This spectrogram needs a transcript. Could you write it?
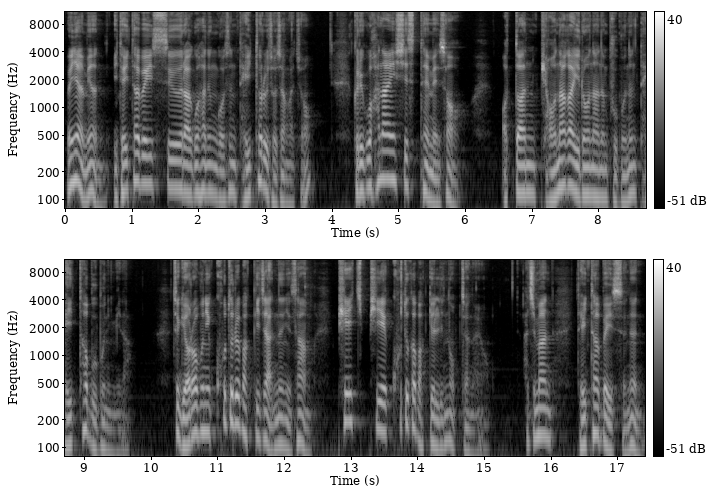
왜냐하면 이 데이터베이스라고 하는 것은 데이터를 저장하죠. 그리고 하나의 시스템에서 어떠한 변화가 일어나는 부분은 데이터 부분입니다. 즉, 여러분이 코드를 바뀌지 않는 이상 PHP의 코드가 바뀔 리는 없잖아요. 하지만 데이터베이스는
